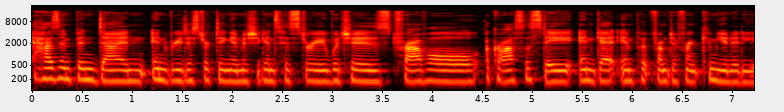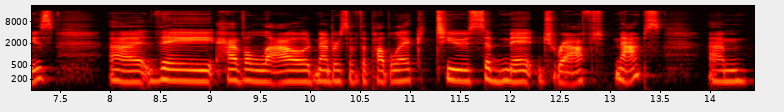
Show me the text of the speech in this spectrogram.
hasn't been done in redistricting in Michigan's history, which is travel across the state and get input from different communities. Uh, they have allowed members of the public to submit draft maps um,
